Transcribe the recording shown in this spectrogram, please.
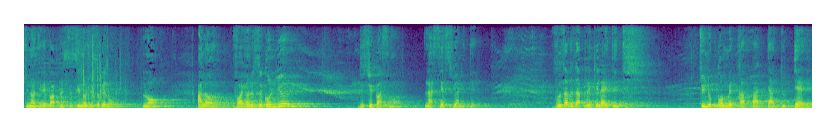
Je n'en dirai pas plus, sinon je serai long. long. Alors, voyons le second lieu du surpassement, la sexualité. Vous avez appris qu'il a été dit, tu ne commettras pas d'adultère.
